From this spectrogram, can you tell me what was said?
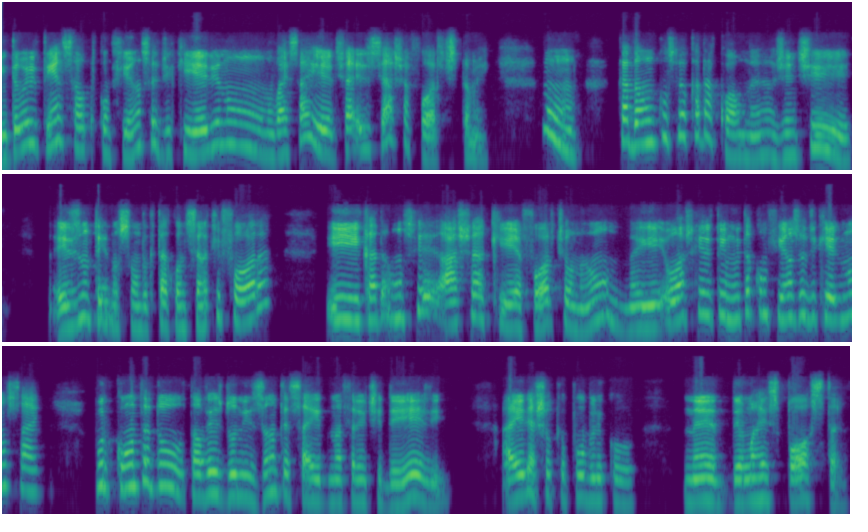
Então ele tem essa autoconfiança de que ele não, não vai sair, ele, ele se acha forte também. Não, cada um com seu cada qual, né? A gente, eles não têm noção do que está acontecendo aqui fora e cada um se acha que é forte ou não. Né? E eu acho que ele tem muita confiança de que ele não sai por conta do talvez do Nizam ter saído na frente dele. Aí ele achou que o público, né, deu uma resposta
